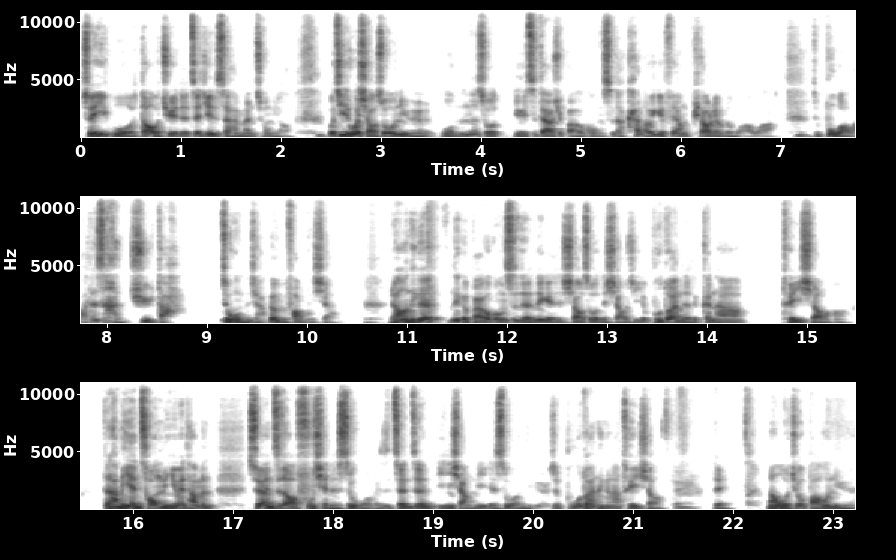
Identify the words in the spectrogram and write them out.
所以，我倒觉得这件事还蛮重要。我记得我小时候，我女儿，我们那时候有一次带她去百货公司，她看到一个非常漂亮的娃娃，就布娃娃，但是很巨大，就我们家根本放不下。然后那个那个百货公司的那个销售的小姐就不断的跟她推销哈，但他们也很聪明，因为他们虽然知道付钱的是我，可是真正影响力的是我女儿，就不断的跟她推销。对对，那我就把我女儿，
